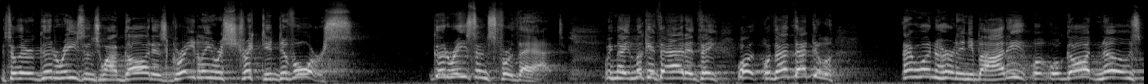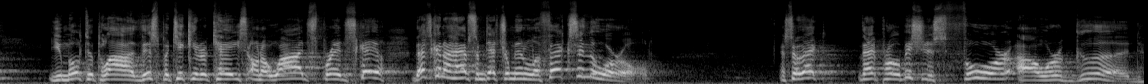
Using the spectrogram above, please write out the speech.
And so there are good reasons why God has greatly restricted divorce. Good reasons for that. We may look at that and think, well, well that, that, that wouldn't hurt anybody. Well, well, God knows you multiply this particular case on a widespread scale, that's going to have some detrimental effects in the world. And so that, that prohibition is for our good.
